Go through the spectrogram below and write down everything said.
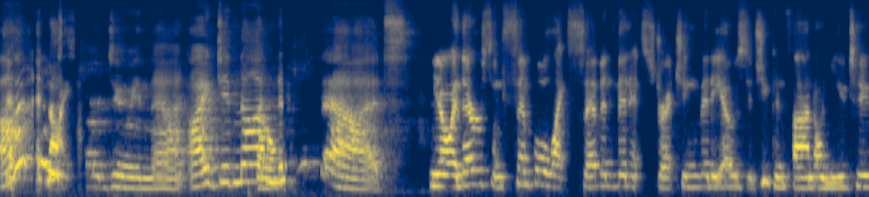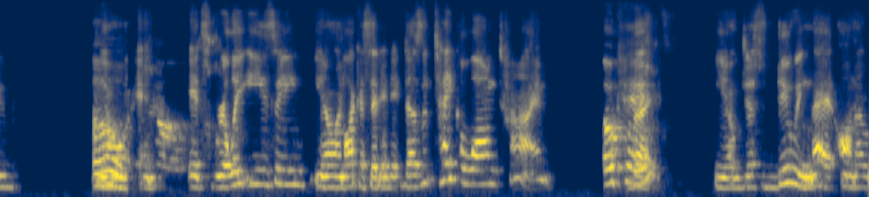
I'm gonna start doing that. I did not So- know that. You know, and there are some simple like 7 minute stretching videos that you can find on YouTube. You know, Oh, and it's really easy, you know, and like I said, and it doesn't take a long time. okay. But, you know, just doing that on a,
